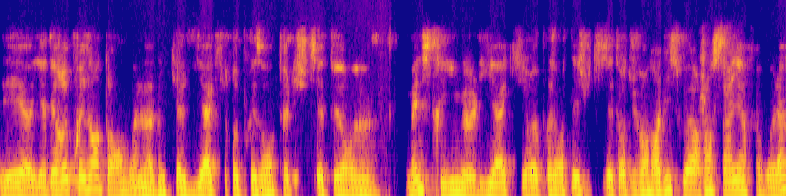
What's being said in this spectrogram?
et euh, il y a des représentants. Voilà, donc il y a l'IA qui représente les utilisateurs euh, mainstream, l'IA qui représente les utilisateurs du vendredi soir, j'en sais rien. Enfin voilà.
